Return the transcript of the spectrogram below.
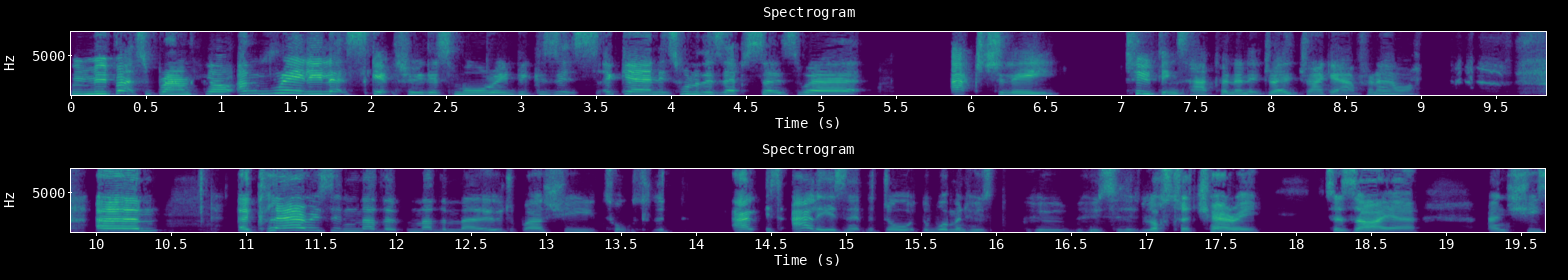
we move back to Brownsville, and really, let's skip through this, Maureen, because it's again, it's one of those episodes where actually two things happen and it drag, drag it out for an hour. Um, uh, Claire is in mother mother mode while she talks to the. It's Ali, isn't it? The door, the woman who's who who's lost her cherry to Zaya, and she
